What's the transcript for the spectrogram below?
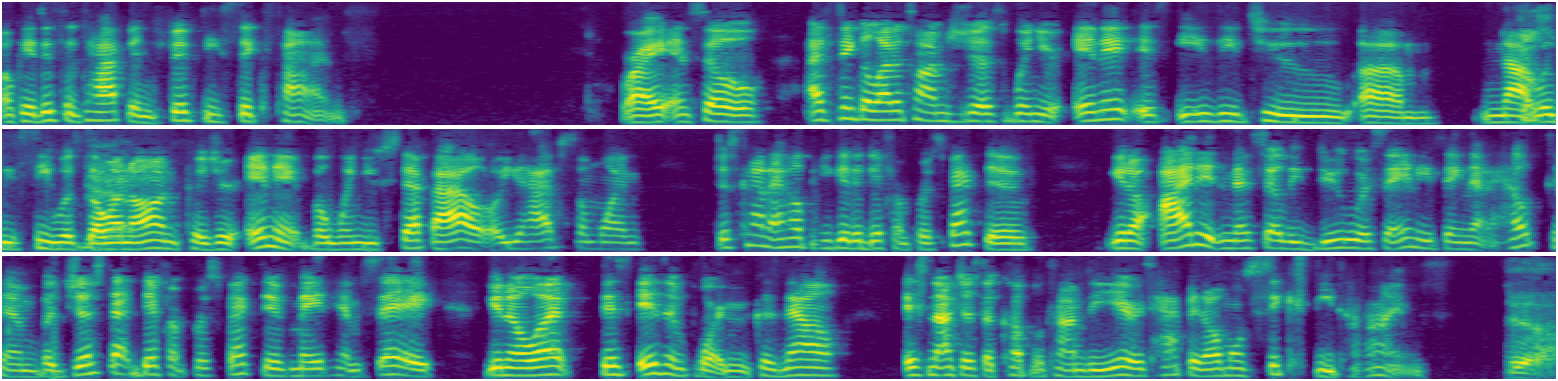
okay, this has happened 56 times, right? And so I think a lot of times just when you're in it, it's easy to um, not really see what's yeah. going on because you're in it. But when you step out or you have someone just kind of help you get a different perspective, you know, I didn't necessarily do or say anything that helped him, but just that different perspective made him say, you know what, this is important because now it's not just a couple times a year, it's happened almost 60 times. Yeah.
